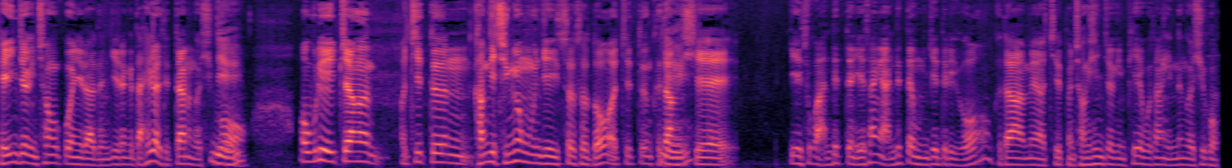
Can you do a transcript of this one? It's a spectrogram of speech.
개인적인 청구권이라든지 이런 게 다 해결됐다는 것이고 예. 어, 우리의 입장은 어쨌든 강제징용 문제에 있어서도 어쨌든 그 예. 당시에 예수가 안 됐던 예상이 안 됐던 문제들이고 그 다음에 어쨌든 정신적인 피해 보상이 있는 것이고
